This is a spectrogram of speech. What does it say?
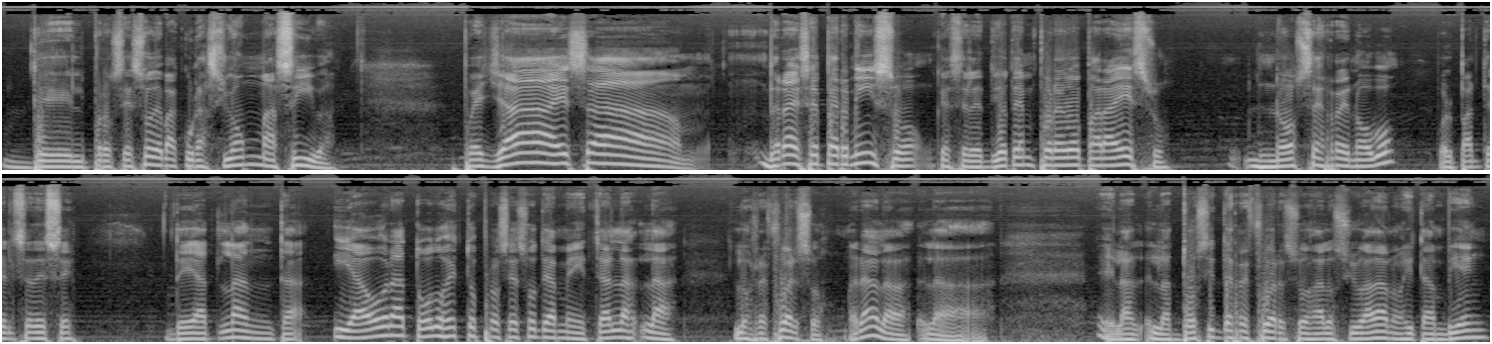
del proceso de vacunación masiva. Pues ya esa, ¿verdad? ese permiso que se les dio temporero para eso no se renovó por parte del CDC de Atlanta y ahora todos estos procesos de administrar los refuerzos, eh, la- las dosis de refuerzos a los ciudadanos y también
